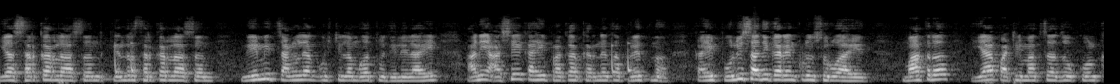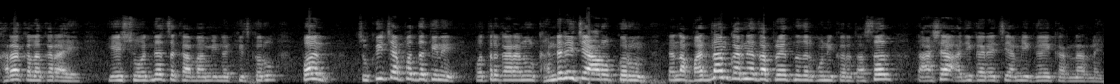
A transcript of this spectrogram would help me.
या सरकारला असन केंद्र सरकारला असन नेहमी चांगल्या गोष्टीला महत्त्व दिलेलं आहे. आणि असे काही प्रकार करण्याचा प्रयत्न काही पोलीस अधिकाऱ्यांकडून सुरू आहेत. मात्र या पाठीमागचा जो कोण खरा कलाकार आहे हे शोधण्याचं काम आम्ही नक्कीच करू. पण चुकीच्या पद्धतीने पत्रकारांवर खंडणीचे आरोप करून त्यांना बदनाम करण्याचा प्रयत्न जर कोणी करत असेल तर अशा अधिकाऱ्याची आम्ही गय करणार नाही.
